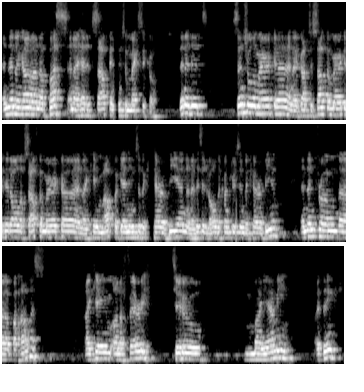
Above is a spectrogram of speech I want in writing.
and then I got on a bus and I headed south into Mexico. Then I did Central America and I got to South America, did all of South America, and I came up again into the Caribbean and I visited all the countries in the Caribbean. And then from the Bahamas, I came on a ferry to Miami, I think.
